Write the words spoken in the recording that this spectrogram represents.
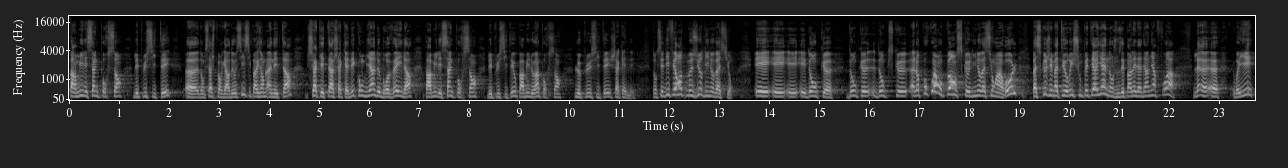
parmi les 5% les plus cités. Euh, donc ça, je peux regarder aussi. Si par exemple un État, chaque État chaque année, combien de brevets il a parmi les 5% les plus cités ou parmi le 1% le plus cité chaque année? Donc c'est différentes mesures d'innovation. Et, donc, euh, donc, euh, donc ce que, alors pourquoi on pense que l'innovation a un rôle? Parce que j'ai ma théorie schumpeterienne dont je vous ai parlé la dernière fois. vous voyez,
